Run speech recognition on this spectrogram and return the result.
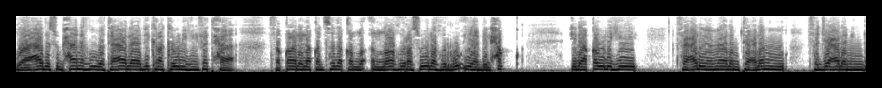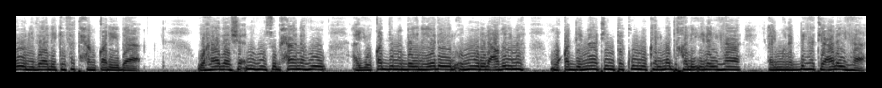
وأعاد سبحانه وتعالى ذكر كونه فتحا فقال لقد صدق الله رسوله الرؤيا بالحق إلى قوله فعلم ما لم تعلموا فجعل من دون ذلك فتحا قريبا. وهذا شأنه سبحانه أن يقدم بين يدي الأمور العظيمة مقدمات تكون كالمدخل إليها المنبهة عليها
